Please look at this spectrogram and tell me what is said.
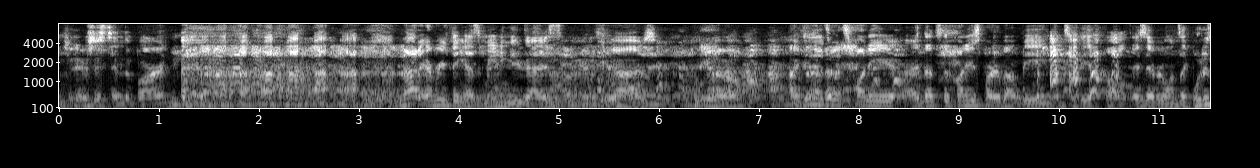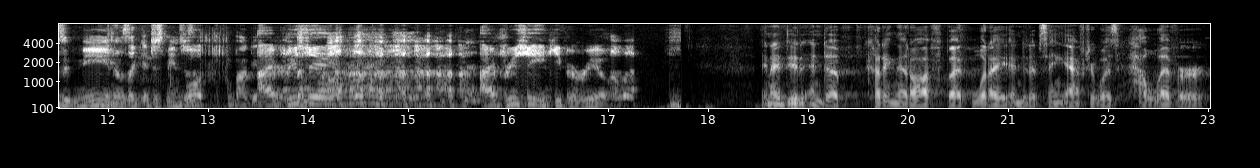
It was just in the barn. Not everything has meaning, you guys. Gosh, you know. I think that's what's funny. uh, That's the funniest part about being into the occult is everyone's like, "What does it mean?" I was like, "It just means there's Well, a f***ing bucket." I appreciate I appreciate you keep it real. And I did end up cutting that off, but what I ended up saying after was, however,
